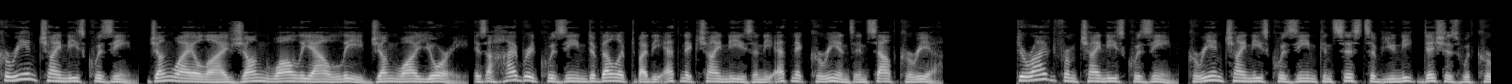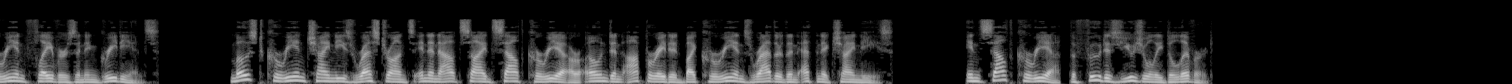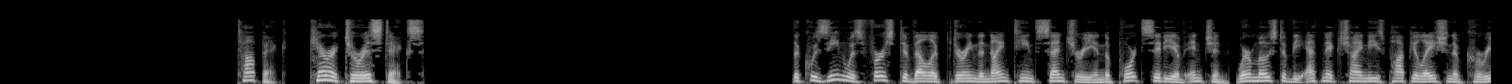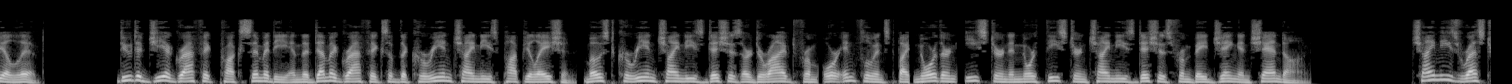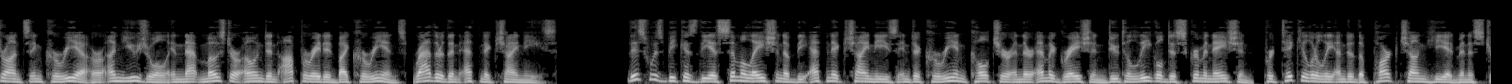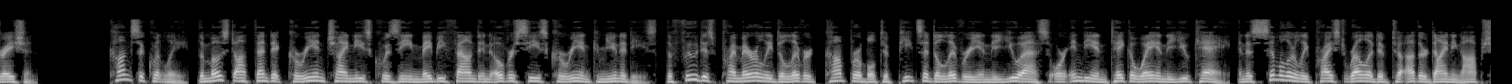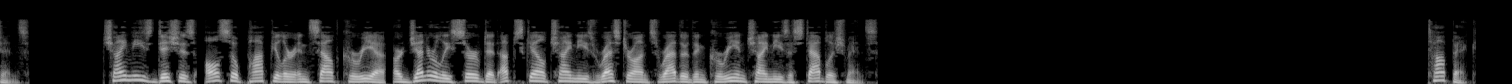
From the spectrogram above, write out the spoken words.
Korean Chinese cuisine, Zhenghuaolai Zhonghua Liao Li Zhenghua Yori is a hybrid cuisine developed by the ethnic Chinese and the ethnic Koreans in South Korea. Derived from Chinese cuisine, Korean Chinese cuisine consists of unique dishes with Korean flavors and ingredients. Most Korean Chinese restaurants in and outside South Korea are owned and operated by Koreans rather than ethnic Chinese. In South Korea, the food is usually delivered. Topic: Characteristics. The cuisine was first developed during the 19th century in the port city of Incheon, where most of the ethnic Chinese population of Korea lived. Due to geographic proximity and the demographics of the Korean Chinese population, most Korean Chinese dishes are derived from or influenced by northern, eastern and northeastern Chinese dishes from Beijing and Shandong. Chinese restaurants in Korea are unusual in that most are owned and operated by Koreans, rather than ethnic Chinese. This was because the assimilation of the ethnic Chinese into Korean culture and their emigration due to legal discrimination, particularly under the Park Chung-hee administration. Consequently, the most authentic Korean Chinese cuisine may be found in overseas Korean communities. The food is primarily delivered, comparable to pizza delivery in the US or Indian takeaway in the UK, and is similarly priced relative to other dining options. Chinese dishes, also popular in South Korea, are generally served at upscale Chinese restaurants rather than Korean Chinese establishments.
